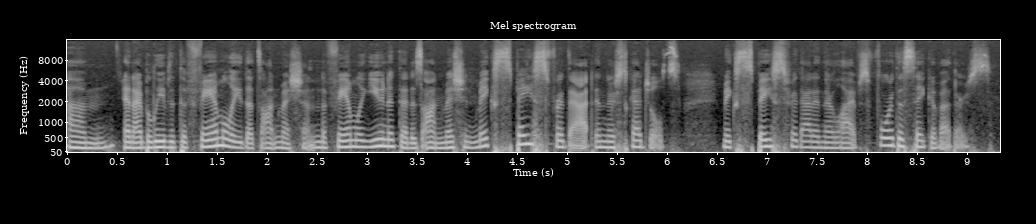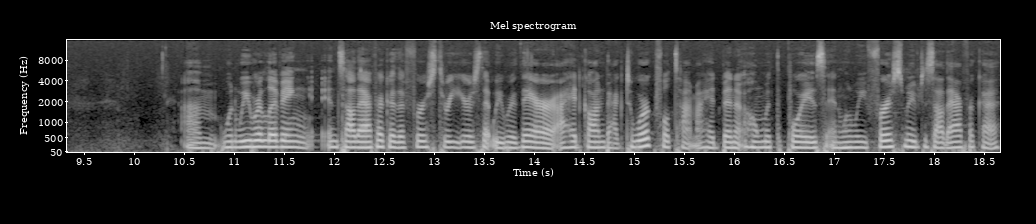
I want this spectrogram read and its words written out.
Um, and I believe that the family that's on mission, the family unit that is on mission, makes space for that in their schedules, makes space for that in their lives for the sake of others. Um, when we were living in South Africa, the first three years that we were there, I had gone back to work full time. I had been at home with the boys, and when we first moved to South Africa,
